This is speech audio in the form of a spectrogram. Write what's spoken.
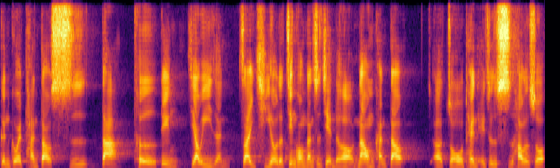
跟各位谈到十大特定交易人在期后的净空单是减的哦。那我们看到，呃，昨天也就是十号的时候，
